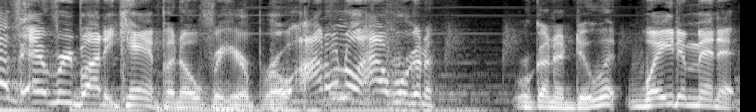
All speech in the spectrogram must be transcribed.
have everybody camping over here, bro. I don't know how we're gonna... We're gonna do it. Wait a minute.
